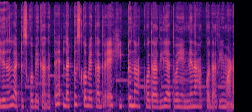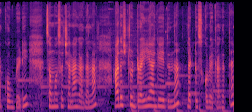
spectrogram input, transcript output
ಇದನ್ನು ಲಟ್ಟಿಸ್ಕೋಬೇಕಾಗತ್ತೆ. ಲಟ್ಟಿಸ್ಕೋಬೇಕಾದ್ರೆ ಹಿಟ್ಟನ್ನ ಹಾಕೋದಾಗಲಿ ಅಥವಾ ಎಣ್ಣೆನ ಹಾಕೋದಾಗಲಿ ಮಾಡೋಕ್ಕೆ ಹೋಗಬೇಡಿ. ಸಮೋಸ ಚೆನ್ನಾಗಾಗಲ್ಲ. ಆದಷ್ಟು ಡ್ರೈ ಆಗೇ ಇದನ್ನು ಲಟ್ಟಿಸ್ಕೋಬೇಕಾಗತ್ತೆ.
